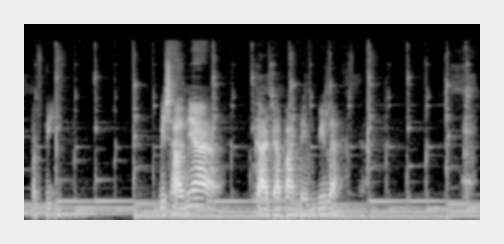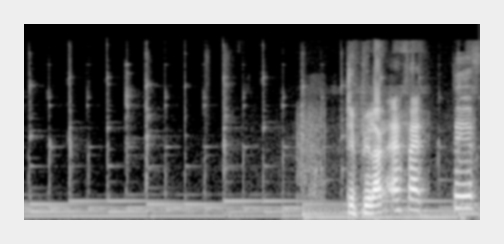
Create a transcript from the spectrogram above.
seperti ini? Misalnya nggak ada pandemi lah. Dibilang efektif?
